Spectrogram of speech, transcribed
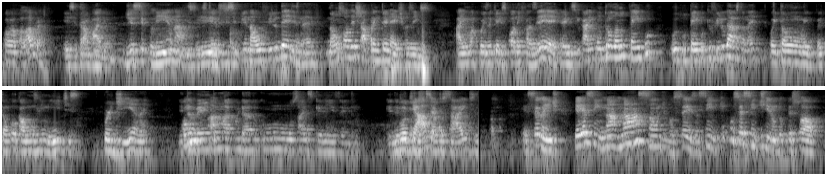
qual é a palavra? Esse trabalho. Disciplina. Isso, eles isso. têm que disciplinar o filho deles, né? Não só deixar pra internet fazer isso. Aí uma coisa que eles podem fazer é eles ficarem controlando o tempo, o, o tempo que o filho gasta, né? Ou então, ou então colocar alguns limites por dia, né? E Como? também tomar cuidado com os sites que eles entram. Bloquear certos sites. Excelente. E aí, assim, na, na ação de vocês, assim, o que vocês sentiram do pessoal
